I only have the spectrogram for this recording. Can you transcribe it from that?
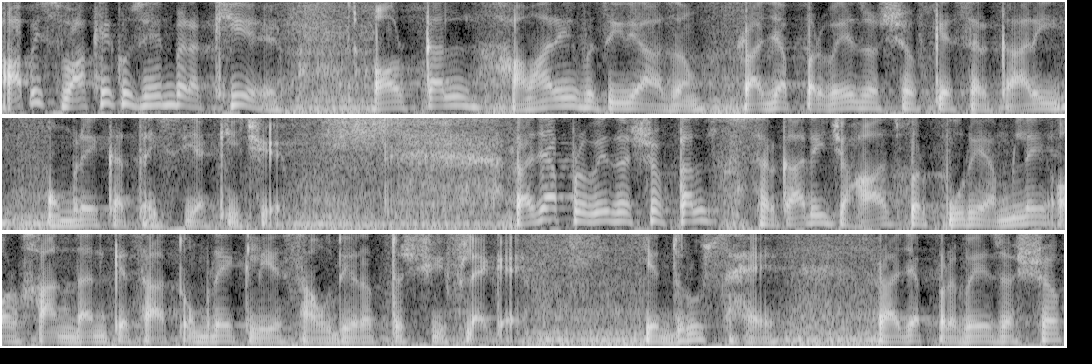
آپ اس واقعے کو ذہن میں رکھیے اور کل ہمارے وزیر اعظم راجہ پرویز اشرف کے سرکاری عمرے کا تجزیہ کیجیے۔ راجہ پرویز اشرف کل سرکاری جہاز پر پورے عملے اور خاندان کے ساتھ عمرے کے لیے سعودی عرب تشریف لے گئے۔ یہ درست ہے؟ راجہ پرویز اشرف،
